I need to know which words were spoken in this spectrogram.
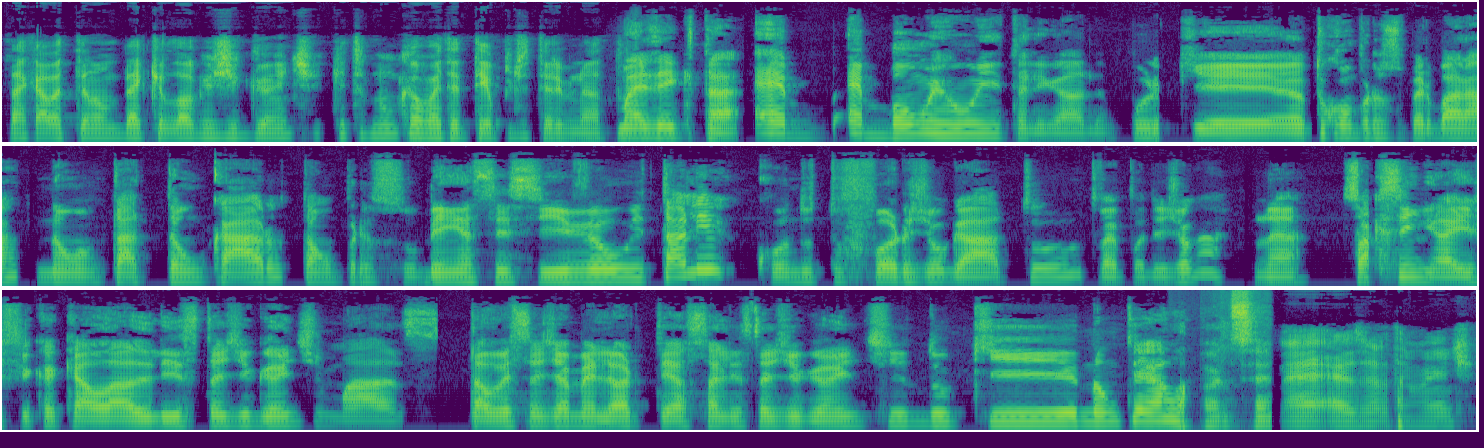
Tu acaba tendo um backlog gigante que tu nunca vai ter tempo de terminar tudo. Mas aí que tá. É, é bom e ruim, tá ligado? Porque tu compra um super barato, não tá tão caro, tá um preço bem acessível e tá ali. Quando tu for jogar, tu, tu vai poder jogar, né? Só que sim, aí fica aquela lista gigante, mas talvez seja melhor ter essa lista gigante do que não ter ela. Pode ser. É, exatamente.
